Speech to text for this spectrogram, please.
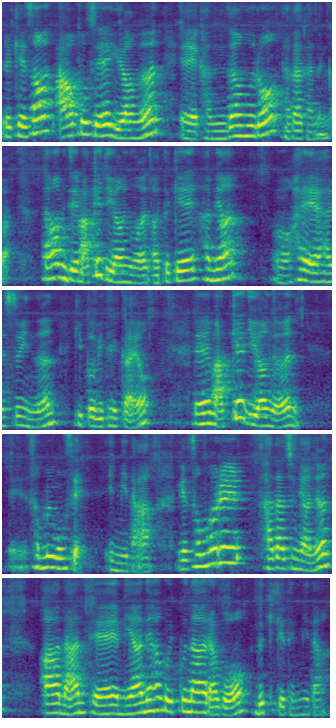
이렇게 해서 아웃풋의 유형은 예, 감정으로 다가가는 것. 다음 이제 마켓 유형은 어떻게 하면 어, 하해할 수 있는 기법이 될까요? 네, 마켓 유형은 예, 선물 공세입니다. 선물을 사다 주면은 아 나한테 미안해하고 있구나 라고 느끼게 됩니다.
